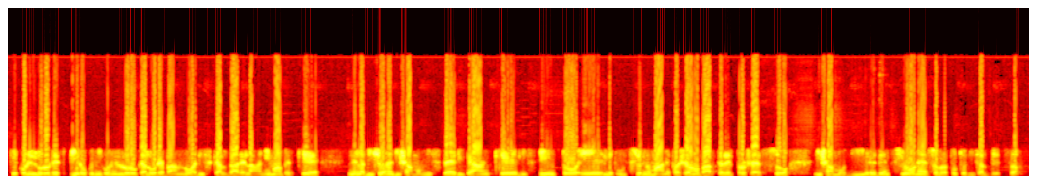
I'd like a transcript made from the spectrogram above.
che con il loro respiro, quindi con il loro calore, vanno a riscaldare l'anima perché nella visione diciamo, misterica anche l'istinto e le pulsioni umane facevano parte del processo diciamo, di redenzione e soprattutto di salvezza.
